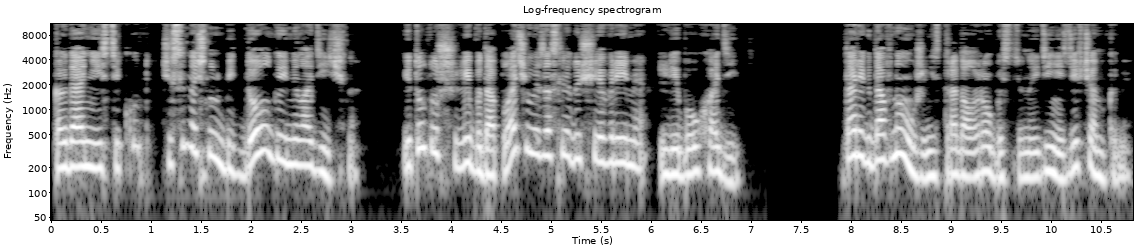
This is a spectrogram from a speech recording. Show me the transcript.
Когда они истекут, часы начнут бить долго и мелодично. И тут уж либо доплачивай за следующее время, либо уходи. Тарик давно уже не страдал робостью наедине с девчонками,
